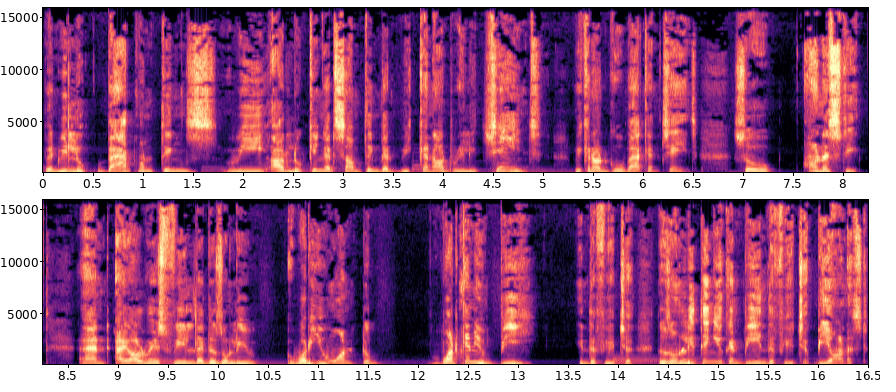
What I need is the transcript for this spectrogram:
When we look back on things, we are looking at something that we cannot really change. We cannot go back and change. So, honesty. And I always feel that there's only what do you want to what can you be in the future? There's only thing you can be in the future be honest.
